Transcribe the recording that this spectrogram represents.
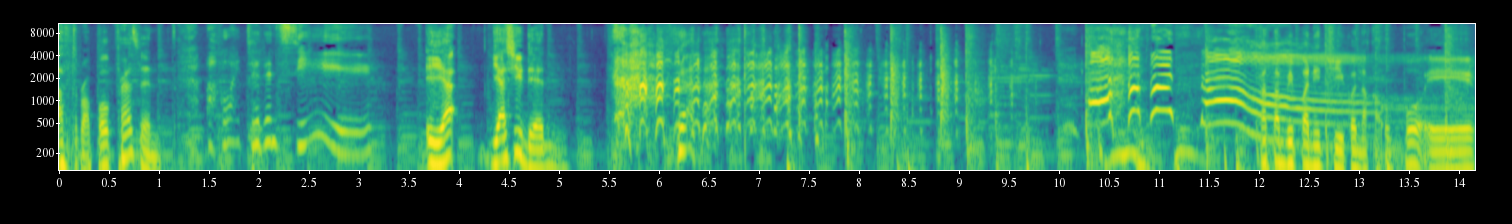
a throuple present. Oh, I didn't see. Yeah, yes, you did. Katabi pa ni Chico nakaupo eh.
